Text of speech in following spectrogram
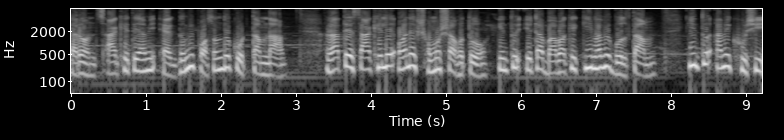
কারণ চা খেতে আমি একদমই পছন্দ করতাম না। রাতে চা খেলে অনেক সমস্যা হতো, কিন্তু এটা বাবাকে কীভাবে বলতাম? কিন্তু আমি খুশি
